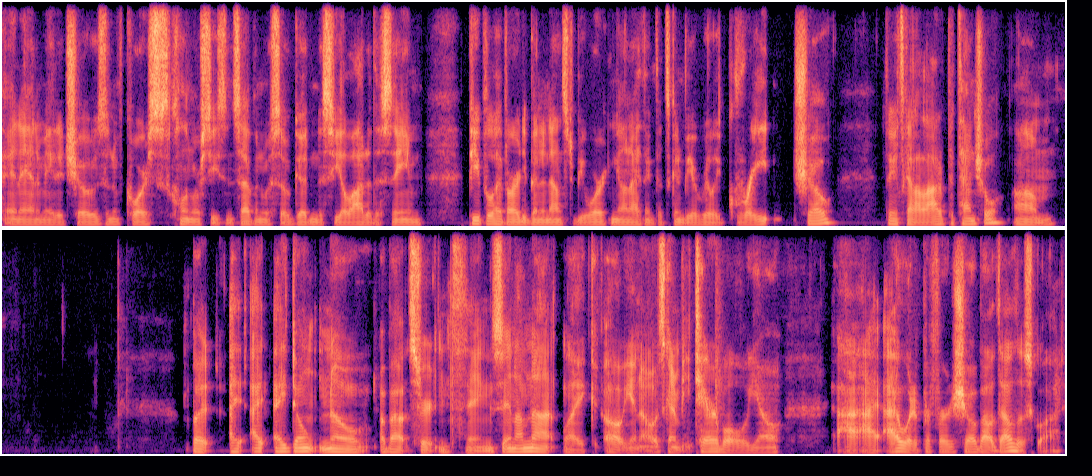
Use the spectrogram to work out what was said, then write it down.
in animated shows. And of course, Clone Wars season seven was so good, and to see a lot of the same people have already been announced to be working on. I think that's going to be a really great show. I think it's got a lot of potential. Um, but I, I, I don't know about certain things. And I'm not like, oh, you know, it's going to be terrible. You know, I, I would have preferred a show about Delta Squad.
